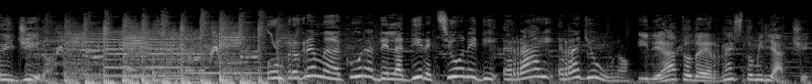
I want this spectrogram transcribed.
il giro. Un programma a cura della direzione di Rai Radio 1. Ideato da Ernesto Migliacci.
